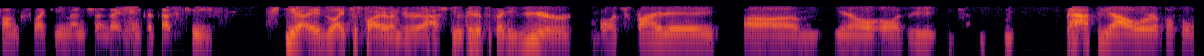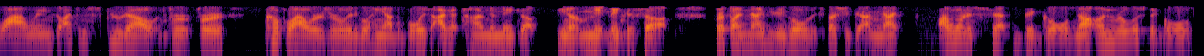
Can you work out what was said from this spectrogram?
chunks like you mentioned i think that that's key yeah it lights a fire under your ass dude because if it's like a year oh it's friday um, you know, or it's happy hour at Buffalo Wild Wings. So I can scoot out for for a couple hours early to go hang out with the boys. I got time to make up, you know, make, make this up. But if I 90 day goals, especially, I mean, I I want to set big goals, not unrealistic goals,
